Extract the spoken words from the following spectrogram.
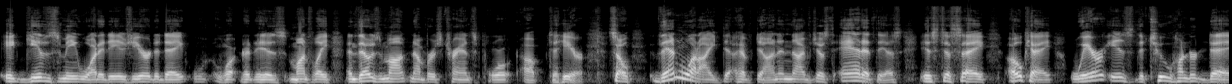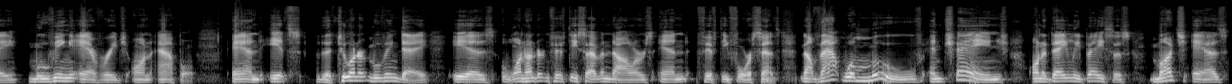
it gives me what it is year to date, what it is monthly, and those numbers transport up to here. So then what I d- have done, and I've just this, is to say, okay, where is the 200 day moving average on Apple? And it's the 200 moving day is $157.54. Now that will move and change on a daily basis, much as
